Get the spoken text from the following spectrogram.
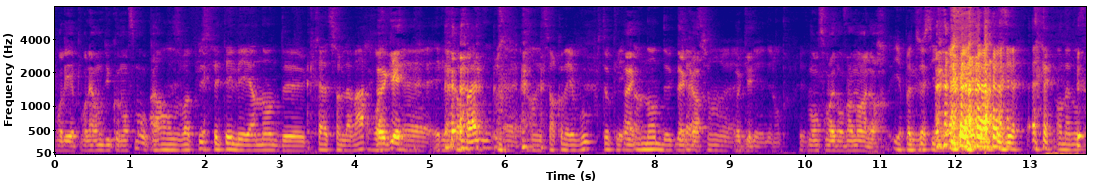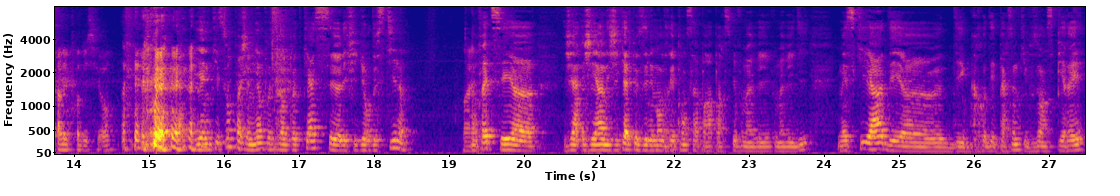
pour les pour l'annonce du commencement ou pas Alors, on se voit plus fêter les un an de création de la marque euh, et de la campagne, euh, en espérant qu'on est au bout, plutôt que les Ouais. un an de création euh, de, de l'entreprise. Bon, on se voit dans un an alors. Il n'y a pas de souci. Avec plaisir. on annoncera les produits suivants. Il y a une question que j'aime bien poser dans le podcast, c'est euh, les figures de style. Ouais. En fait, c'est euh, j'ai j'ai un- j'ai quelques éléments de réponse là, par rapport à ce que vous m'avez vous m'avez dit. Mais est-ce qu'il y a des, euh, des, des personnes qui vous ont inspiré,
